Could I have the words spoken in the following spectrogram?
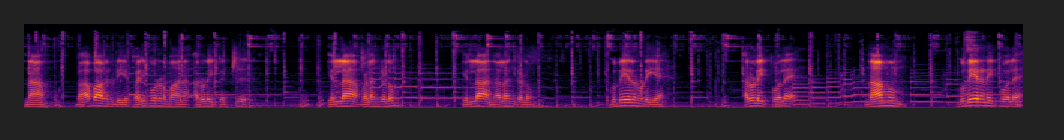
நாம் பாபாவினுடைய பரிபூர்ணமான அருளை பெற்று எல்லா வளங்களும் எல்லா நலங்களும் குபேரனுடைய அருளைப் போல நாமும் குபேரனைப் போல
